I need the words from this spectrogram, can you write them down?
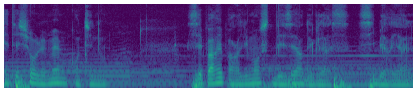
étaient sur le même continent, séparés par l'immense désert de glace sibérial.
